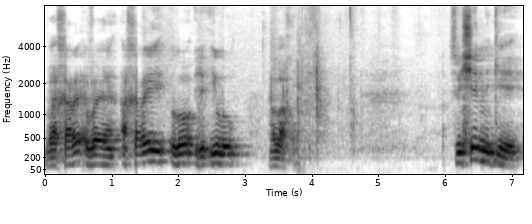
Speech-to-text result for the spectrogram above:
вахарей ло яилу Аллаху. Священники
